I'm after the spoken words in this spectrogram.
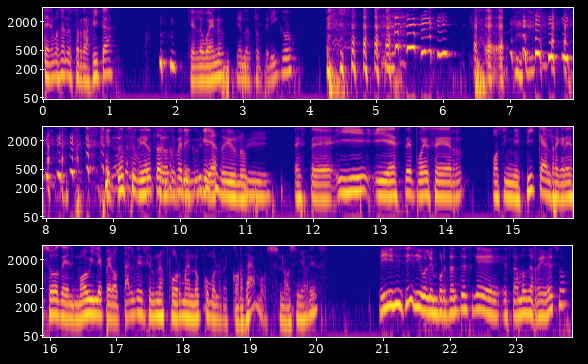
tenemos a nuestro Rafita, que es lo bueno. Y a nuestro perico. He consumido tanto perico que ya soy uno. Sí. Este, y, y este puede ser o significa el regreso del móvil, pero tal vez en una forma no como lo recordamos, ¿no, señores? Sí, sí, sí. Digo, lo importante es que estamos de regreso.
